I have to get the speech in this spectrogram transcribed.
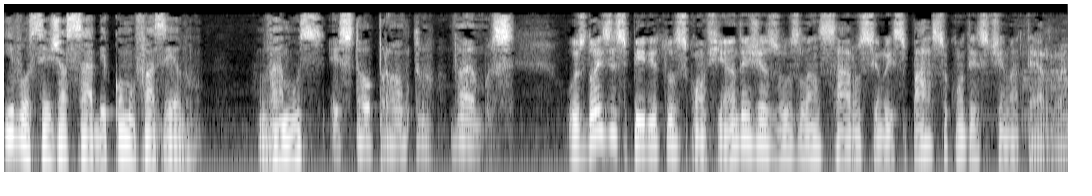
E você já sabe como fazê-lo. Vamos? Estou pronto. Vamos. Os dois espíritos, confiando em Jesus, lançaram-se no espaço com destino à terra.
